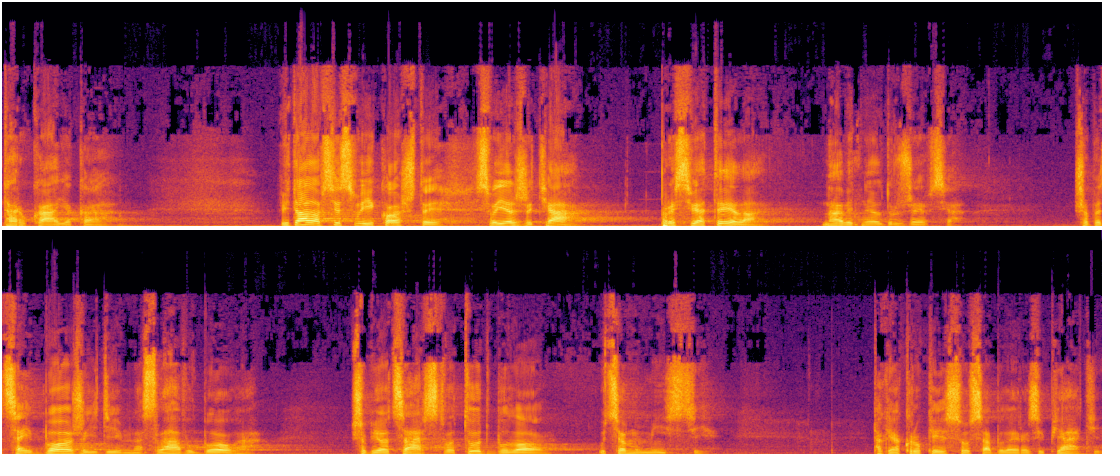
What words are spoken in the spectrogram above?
Та рука, яка віддала всі свої кошти, своє життя, присвятила, навіть не одружився, щоб цей Божий дім на славу Бога, щоб його царство тут було у цьому місці. Так як руки Ісуса були розіп'яті,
